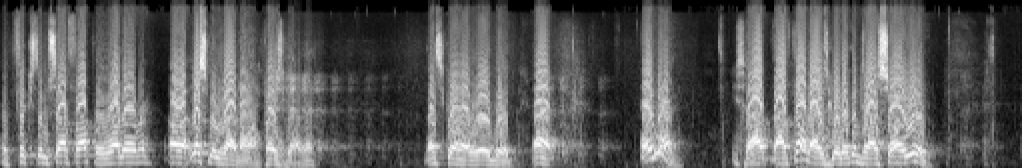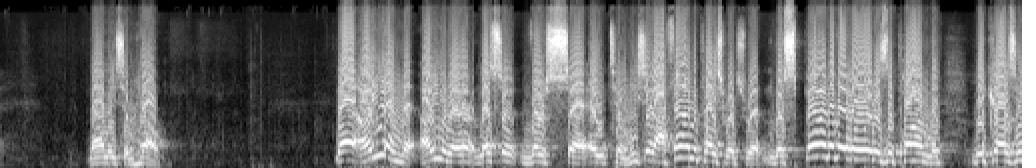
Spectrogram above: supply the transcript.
Or, or fix themselves up or whatever. All right, let's move right on. Praise God. That's going on really good. All right. Amen. You said, I, I thought I was good looking until I saw you. Now I need some help. Now, are you in the, are you there? Let's look at verse uh, 18. He said, I found the place which written, The Spirit of the Lord is upon me, because he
